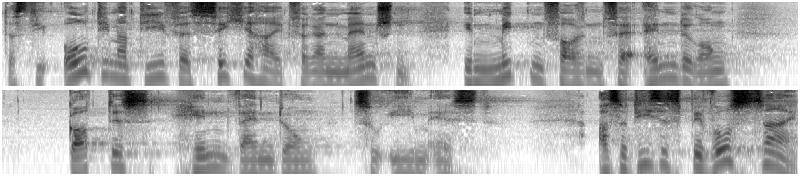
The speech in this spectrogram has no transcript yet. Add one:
dass die ultimative Sicherheit für einen Menschen inmitten von Veränderung Gottes Hinwendung zu ihm ist. Also dieses Bewusstsein,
